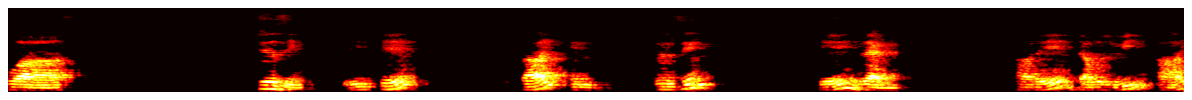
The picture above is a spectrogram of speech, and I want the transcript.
was chasing H A N G chasing a rabbit R A double V I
